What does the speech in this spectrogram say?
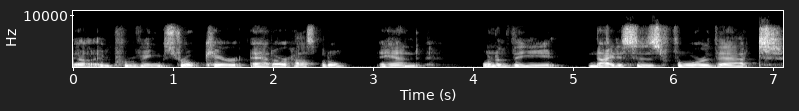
uh, improving stroke care at our hospital. And one of the niduses for that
